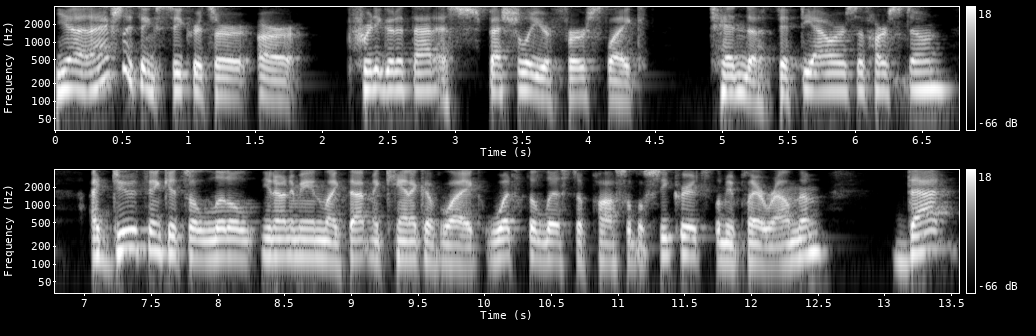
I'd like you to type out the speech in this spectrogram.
yeah and I actually think secrets are are pretty good at that, especially your first like 10 to 50 hours of Hearthstone. I do think it's a little, you know what I mean? Like that mechanic of like, what's the list of possible secrets? Let me play around them. That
